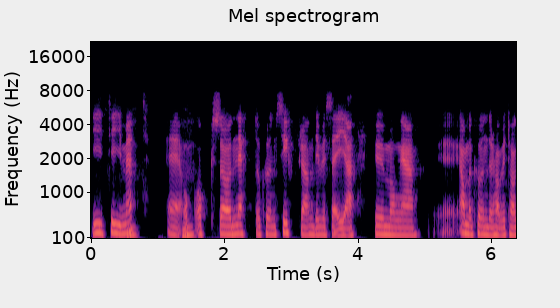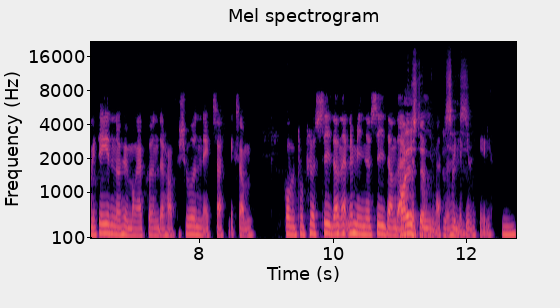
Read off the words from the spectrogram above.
i teamet mm. och mm. också nettokundsiffran, det vill säga hur många ja, kunder har vi tagit in och hur många kunder har försvunnit. Så att liksom, går vi på plussidan eller minussidan där ja, för teamet och hur ligger vi till. Mm.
